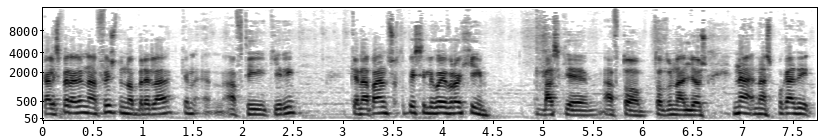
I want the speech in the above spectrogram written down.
καλησπέρα, λέει να αφήσουν την ομπρέλα, και, να- αυτοί οι κύριοι, και να πάνε να τους χτυπήσει λίγο η βροχή. Μπας και αυτό το δουν αλλιώς. Να, να σου πω κάτι.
